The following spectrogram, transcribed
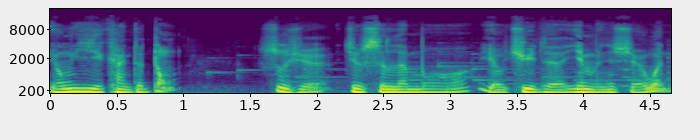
容易看得懂。数学就是那么有趣的一门学问。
